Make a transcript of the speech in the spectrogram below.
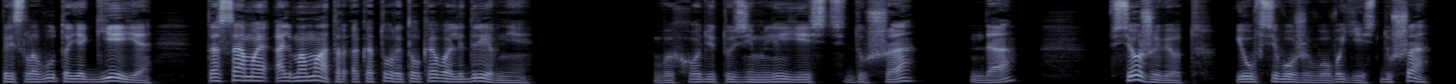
пресловутая Гея — Та самая альма-матер, о которой толковали древние. Выходит, у Земли есть душа? Да. Все живет, и у всего живого есть душа,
